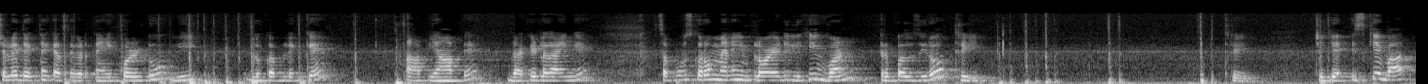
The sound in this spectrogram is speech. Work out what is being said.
चलिए देखते हैं कैसे करते हैं। इक्वल टू वी लुकअप लिख के आप यहाँ पे ब्रैकेट लगाएँगे। सपोज़ करो मैंने एम्प्लॉय आईडी लिखी one triple zero three three ठीक है, इसके बाद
